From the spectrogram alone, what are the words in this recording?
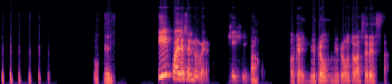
tic, tic, tic, tic, tic, tic. Ok, ¿y cuál es el número? Jiji. Ok, mi, pregu- mi pregunta va a ser esta.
